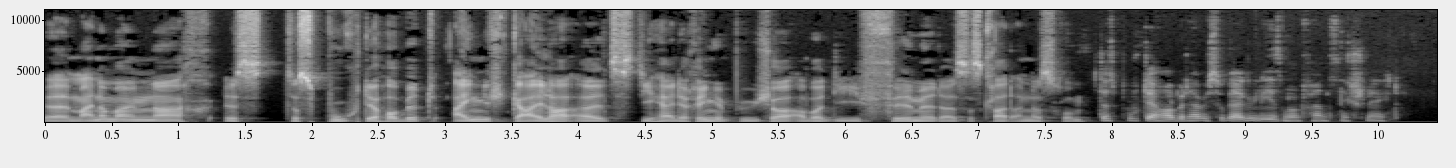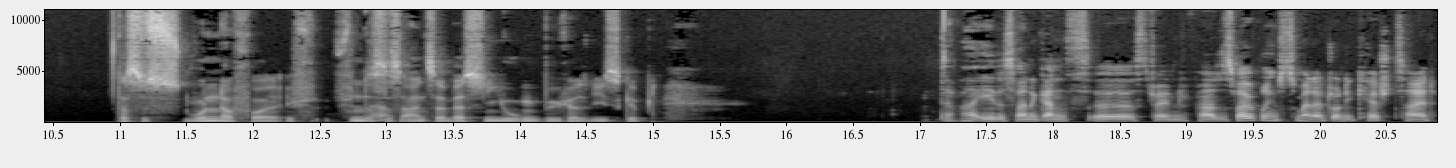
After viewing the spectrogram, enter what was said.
äh, meiner Meinung nach ist das Buch Der Hobbit eigentlich geiler als die Herr der Ringe Bücher, aber die Filme, da ist es gerade andersrum. Das Buch Der Hobbit habe ich sogar gelesen und fand es nicht schlecht. Das ist wundervoll. Ich finde, ja? das ist eins der besten Jugendbücher, die es gibt. Da war eh, das war eine ganz äh, strange Phase. Das war übrigens zu meiner Johnny Cash Zeit.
